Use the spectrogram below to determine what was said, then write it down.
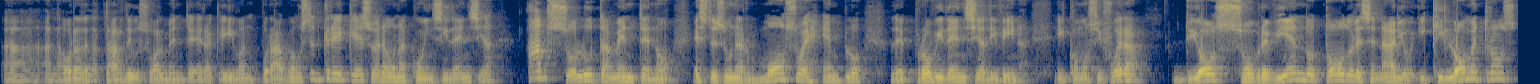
a, la hora de la tarde, usualmente era que iban por agua. ¿Usted cree que eso era una coincidencia? Absolutamente no. Este es un hermoso ejemplo de providencia divina. Y como si fuera Dios sobreviendo todo el escenario y kilómetros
